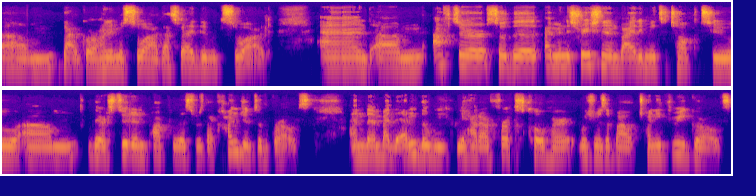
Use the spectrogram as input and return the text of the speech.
um, that girl her name is suad that's what i did with suad and um, after, so the administration invited me to talk to um, their student populace was like hundreds of girls. And then by the end of the week, we had our first cohort, which was about 23 girls.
